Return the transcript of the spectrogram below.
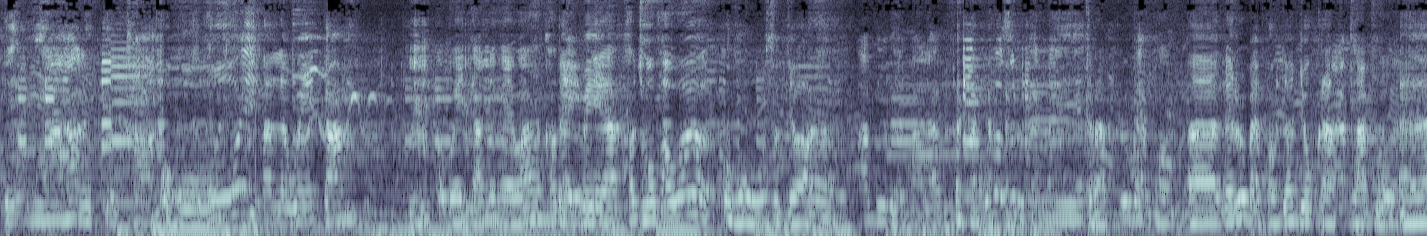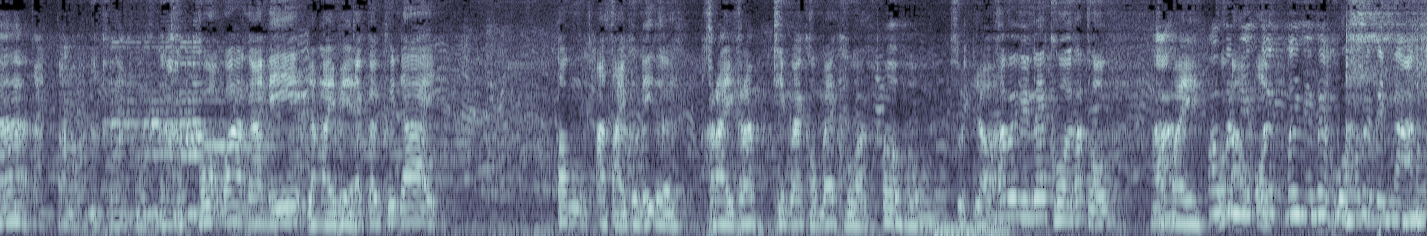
เตะเมียฮะเลยเจ็บขาโอ้โหนั่นแหละเวรกรรม เอาเวรกรรมยังไงวะเขาเตะเตะเมีเมียยเขาโชว์ power โอ้โห สุดยอดเอออาบูเดือดมาแล้วผมก็สนุกกันในครับ รูปแบบของเอ่อในรูปแบบของย้อนยุคครับครับผม อ่าการต่อนะครับผมนะเขาบอกว่างานนี้ยังไงพี่จะเกิดขึ้นได้ ต้องอาศัยคนนี้เลย ใครครับ ทีมงานของแม่ครัว โอ้โห สุดยอด ถ้าไม่มีแม่ครัวครับผมฮะทำไมเอ้าพวกไม่เรามีอดไม่ไม่มีแม่ครัวก็ไม่เป็นงานไง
